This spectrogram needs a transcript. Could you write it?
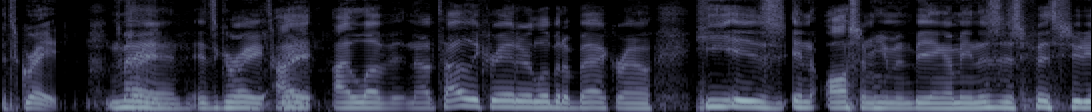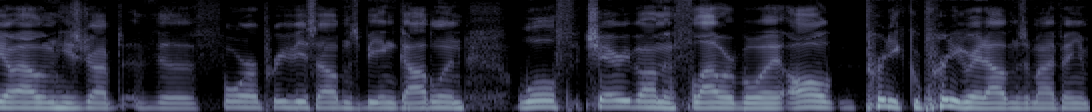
It's great. Man, it's great. It's great. I I love it. Now, Tyler the Creator, a little bit of background. He is an awesome human being. I mean, this is his fifth studio album. He's dropped the four previous albums being Goblin, Wolf, Cherry Bomb, and Flower Boy. All pretty pretty great albums in my opinion.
